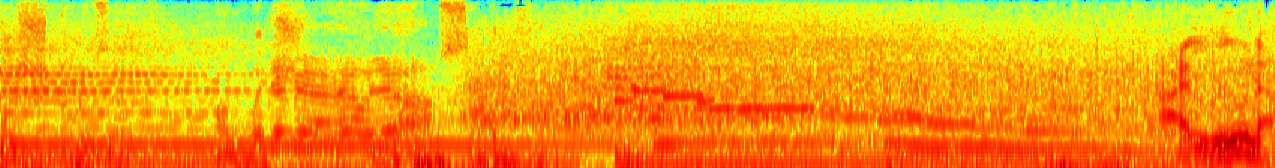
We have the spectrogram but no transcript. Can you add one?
Wish Exclusive on Wish 1075. Hi, Luna.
